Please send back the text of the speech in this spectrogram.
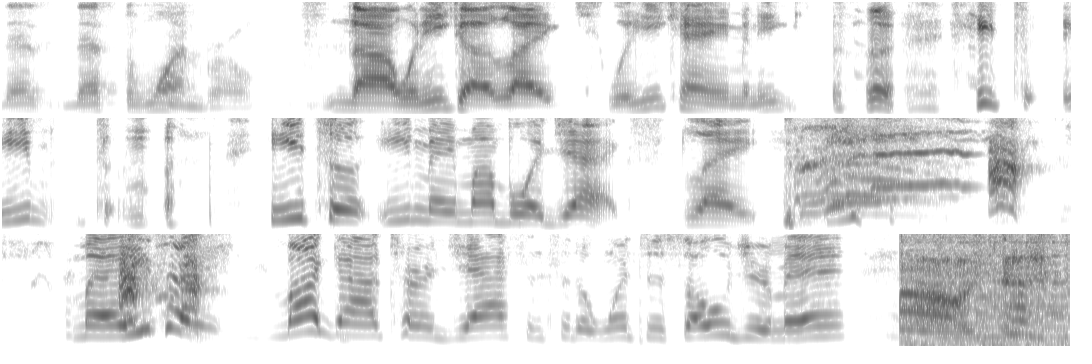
that's that's the one, bro. Nah, when he got like when he came and he he t- he t- he took he made my boy Jax like he- man he turned my guy turned Jax into the Winter Soldier man. Oh,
